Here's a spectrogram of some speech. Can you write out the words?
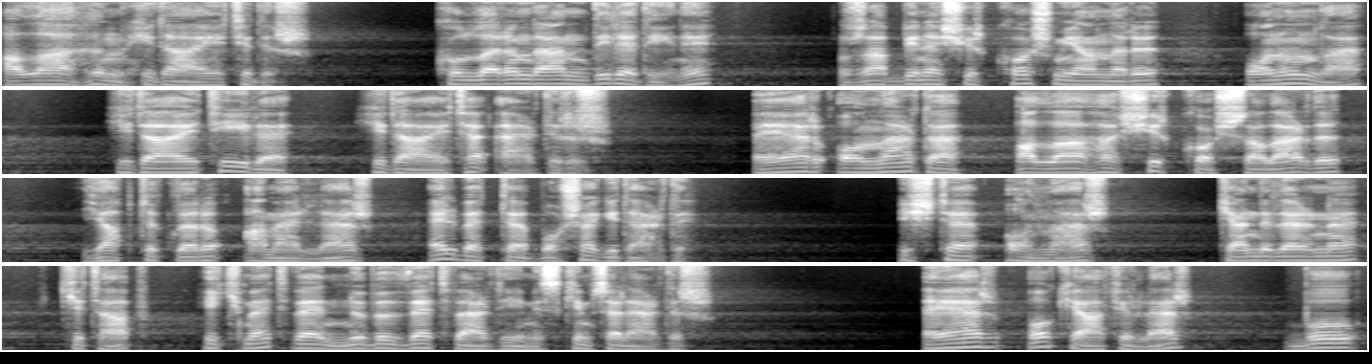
Allah'ın hidayetidir. Kullarından dilediğini, Rabbine şirk koşmayanları onunla, hidayetiyle hidayete erdirir. Eğer onlar da Allah'a şirk koşsalardı, yaptıkları ameller elbette boşa giderdi. İşte onlar, kendilerine kitap, hikmet ve nübüvvet verdiğimiz kimselerdir. Eğer o kafirler bu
